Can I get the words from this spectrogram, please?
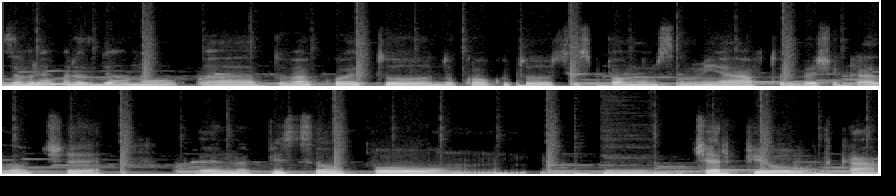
за време разделно а, това, което доколкото си спомням, самия автор беше казал, че е написал по черпил така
